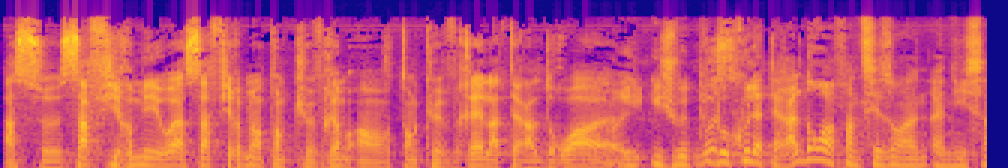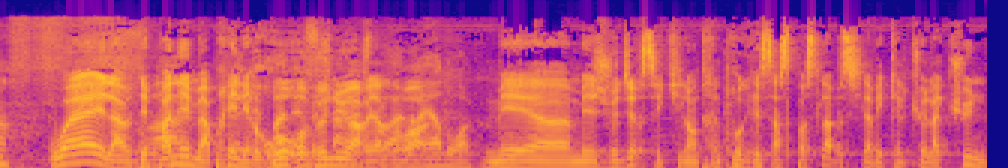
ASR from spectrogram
à se s'affirmer, ouais, à s'affirmer en tant que vraiment en tant que vrai latéral droit. euh. Il, il jouait plus Moi, beaucoup latéral droit en fin de saison à, à Nice. hein. Ouais, il a dépanné, Ouais, mais après il est mais revenu arrière droit. arrière droit. Mais, euh, mais je veux dire, c'est qu'il est en train de progresser à ce poste-là parce qu'il avait quelques lacunes.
